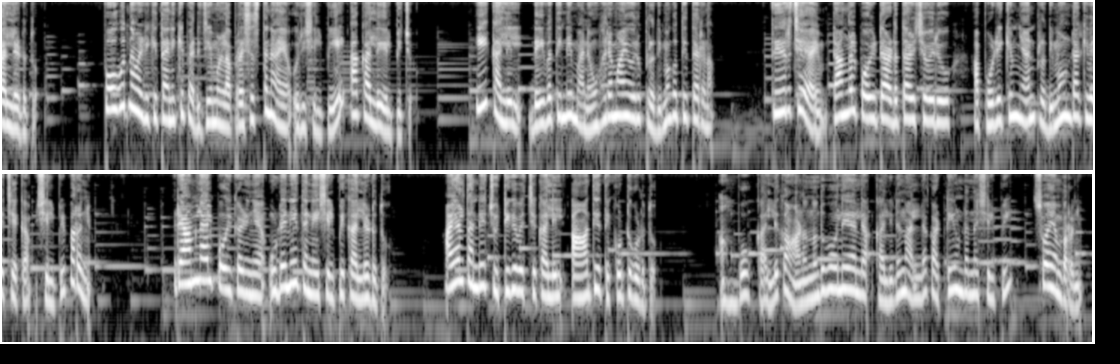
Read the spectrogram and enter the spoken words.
കല്ലെടുത്തു. പോകുന്ന വഴിക്ക് തനിക്ക് പരിചയമുള്ള പ്രശസ്തനായ ഒരു ശില്പിയെ ആ കല്ല് ഏൽപ്പിച്ചു. ഈ കല്ലിൽ ദൈവത്തിന്റെ മനോഹരമായ ഒരു പ്രതിമ കൊത്തിത്തരണം. തീർച്ചയായും താങ്കൾ പോയിട്ട് അടുത്ത ആഴ്ച വരൂ. അപ്പോഴേക്കും ഞാൻ പ്രതിമ ഉണ്ടാക്കി വെച്ചേക്കാം ശില്പി പറഞ്ഞു. രാംലാൽ പോയി കഴിഞ്ഞ് ഉടനെ തന്നെ ശില്പി കല്ലെടുത്തു. അയാൾ തന്റെ ചുറ്റിക വെച്ച് കല്ലിൽ ആദ്യത്തെ കൊട്ടുകൊടുത്തു അമ്പോ കല്ല് കാണുന്നതുപോലെയല്ല കല്ലിന് നല്ല കട്ടിയുണ്ടെന്ന് ശില്പി സ്വയം പറഞ്ഞു.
